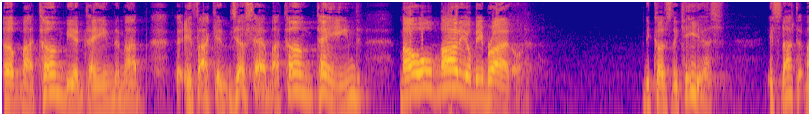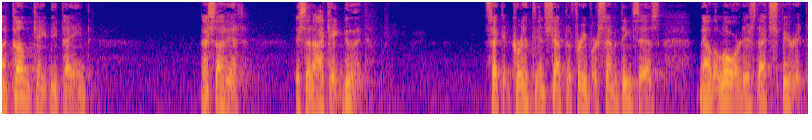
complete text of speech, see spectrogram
of my tongue being tamed and my, if I can just have my tongue tamed, my whole body will be bridled. Because the key is, it's not that my tongue can't be tamed. That's not it. It's that I can't do it. Second Corinthians chapter 3 verse 17 says, Now the Lord is that spirit.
